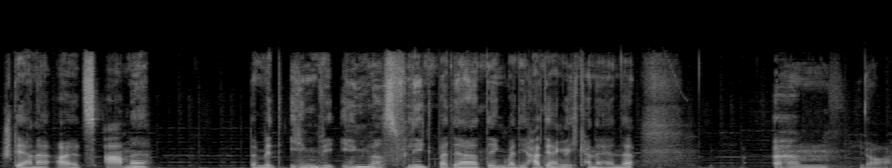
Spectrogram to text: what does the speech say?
Sterne als Arme, damit irgendwie irgendwas fliegt bei der Ding, weil die hat ja eigentlich keine Hände. Ähm, ja.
